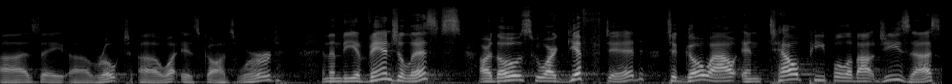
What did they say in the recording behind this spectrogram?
uh, as they uh, wrote uh, what is God's word. And then the evangelists are those who are gifted to go out and tell people about Jesus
